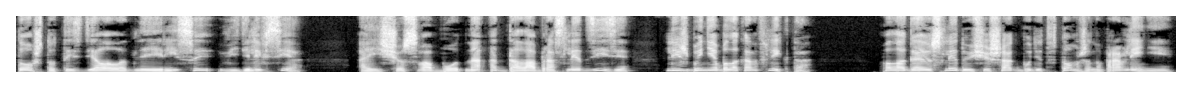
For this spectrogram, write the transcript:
То, что ты сделала для Ирисы, видели все. А еще свободно отдала браслет Зизе, лишь бы не было конфликта. Полагаю, следующий шаг будет в том же направлении.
